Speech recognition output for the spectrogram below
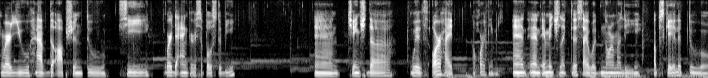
where you have the option to see where the anchor is supposed to be and change the width or height accordingly. And in an image like this, I would normally upscale it to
